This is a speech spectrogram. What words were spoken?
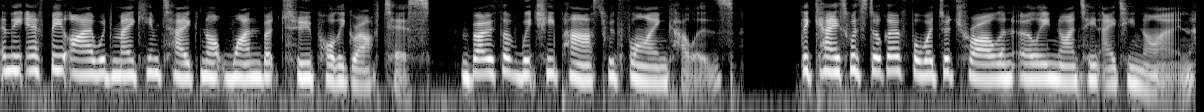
and the FBI would make him take not one but two polygraph tests, both of which he passed with flying colours. The case would still go forward to trial in early 1989.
